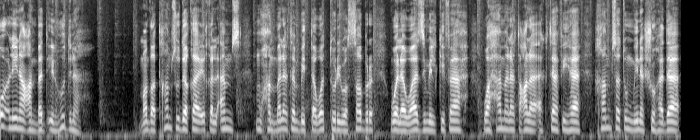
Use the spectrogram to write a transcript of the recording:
أعلن عن بدء الهدنة. مضت خمس دقائق الأمس محملة بالتوتر والصبر ولوازم الكفاح وحملت على أكتافها خمسة من الشهداء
